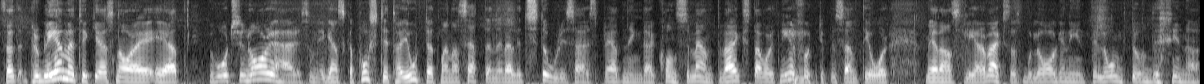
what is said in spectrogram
Så att problemet tycker jag snarare är att vårt scenario här som är ganska positivt har gjort att man har sett en väldigt stor isärspräddning där konsumentverkstad varit ner mm. 40 procent i år Medan flera verkstadsbolagen är inte långt under sina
